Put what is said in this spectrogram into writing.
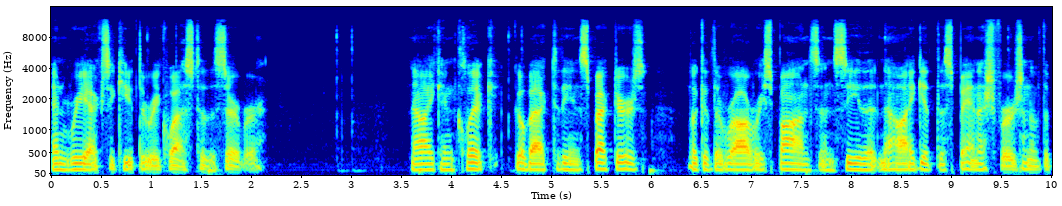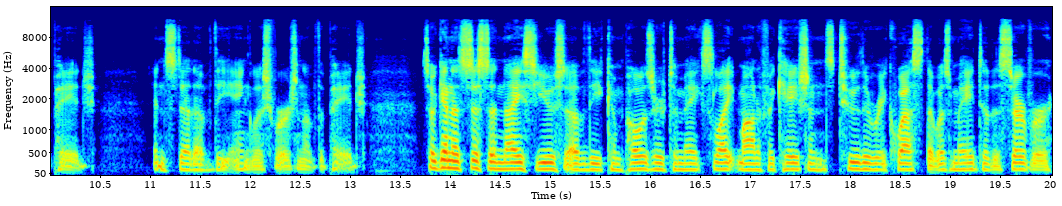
and re-execute the request to the server. Now I can click, go back to the inspectors, look at the raw response, and see that now I get the Spanish version of the page instead of the English version of the page. So again, it's just a nice use of the composer to make slight modifications to the request that was made to the server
